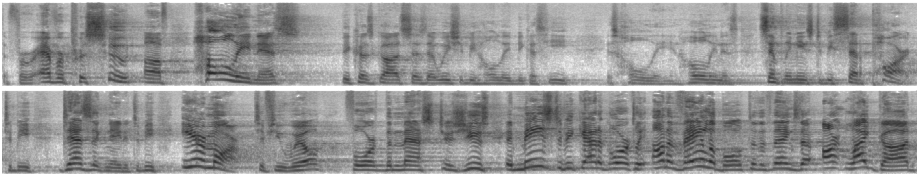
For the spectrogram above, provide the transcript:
The forever pursuit of holiness because God says that we should be holy because He is holy. And holiness simply means to be set apart, to be designated, to be earmarked, if you will, for the Master's use. It means to be categorically unavailable to the things that aren't like God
